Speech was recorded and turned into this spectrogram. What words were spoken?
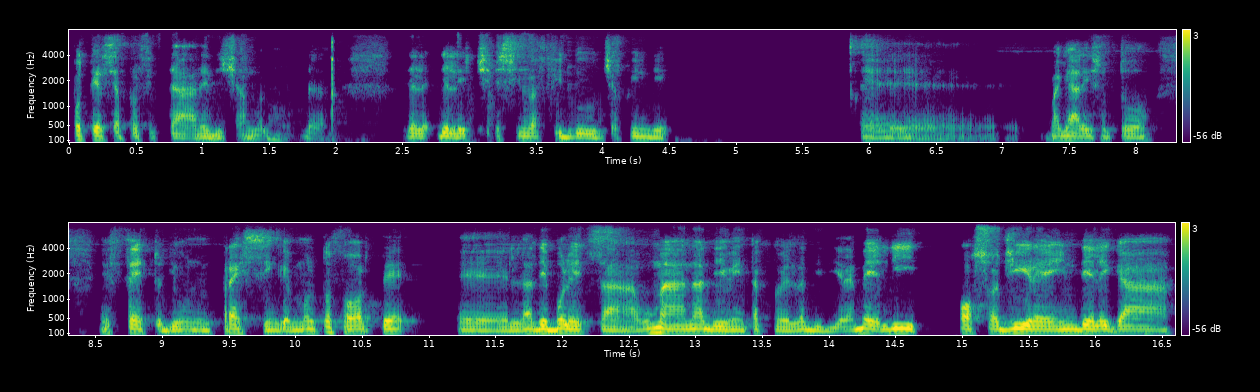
potersi approfittare, diciamo, de, de, dell'eccessiva fiducia. Quindi eh, magari sotto effetto di un pressing molto forte, eh, la debolezza umana diventa quella di dire, beh, lì posso agire in delega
